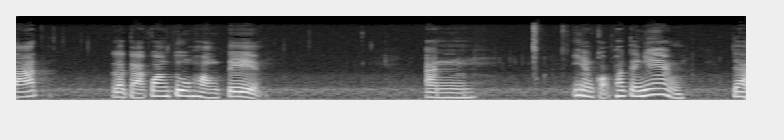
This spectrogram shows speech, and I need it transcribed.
ลัด แล้วก็กวางตุ้งฮองเต้อันเอหย่างเกาะพักกระแง่งจ้า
